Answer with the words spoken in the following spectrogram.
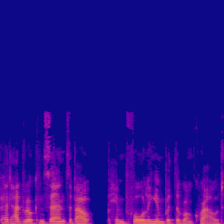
had had real concerns about him falling in with the wrong crowd.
